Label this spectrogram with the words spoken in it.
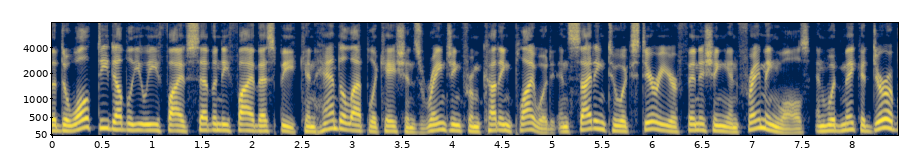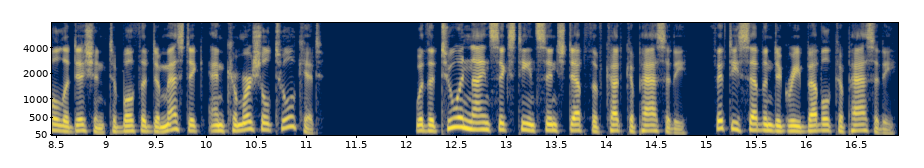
The DeWalt DWE575SB can handle applications ranging from cutting plywood and siding to exterior finishing and framing walls and would make a durable addition to both a domestic and commercial toolkit. With a 2 and 9 16 inch depth of cut capacity, 57 degree bevel capacity,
